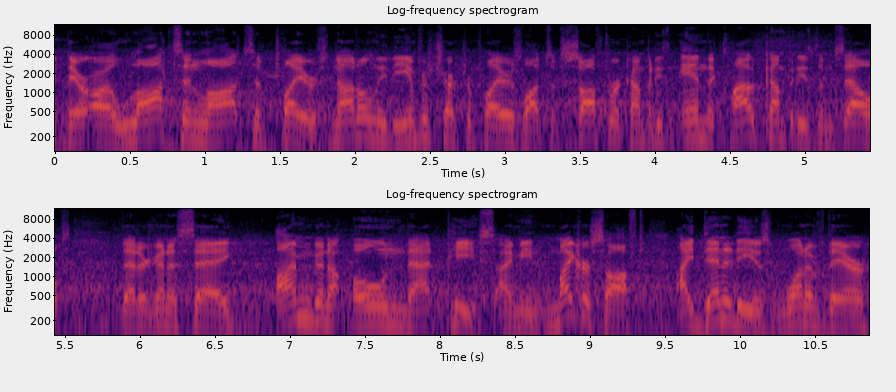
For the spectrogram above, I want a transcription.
there are lots and lots of players, not only the infrastructure players, lots of software companies, and the cloud companies themselves that are going to say, I'm going to own that piece. I mean, Microsoft, identity is one of their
